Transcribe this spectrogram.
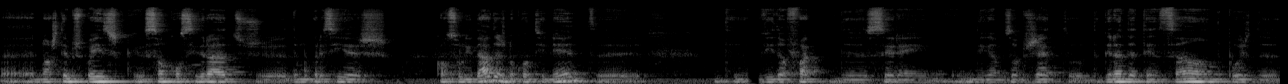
Uh, nós temos países que são considerados uh, democracias consolidadas no continente, devido ao facto de serem digamos, objeto de grande atenção depois de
